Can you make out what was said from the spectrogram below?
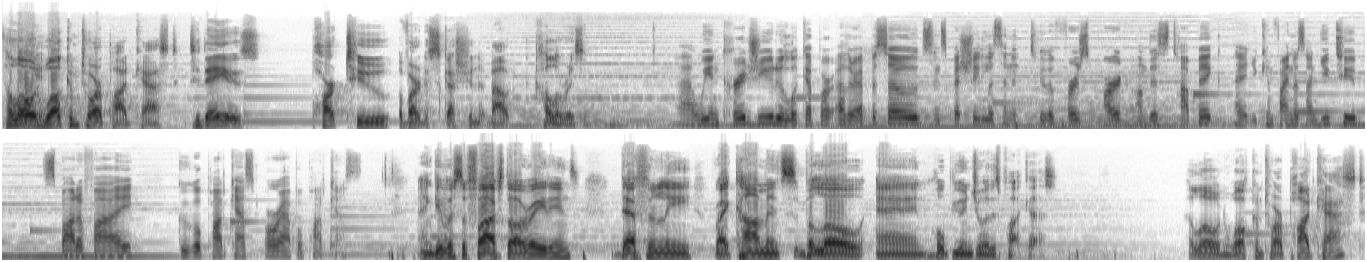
Hello and welcome to our podcast. Today is part two of our discussion about colorism. Uh, we encourage you to look up our other episodes and especially listen to the first part on this topic. Uh, you can find us on YouTube, Spotify, Google Podcast, or Apple Podcasts. And give us a five star ratings. Definitely write comments below and hope you enjoy this podcast. Hello and welcome to our podcast,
